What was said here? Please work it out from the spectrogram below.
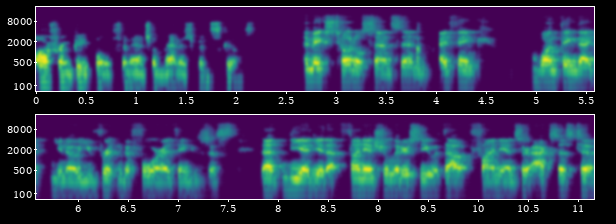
offering people financial management skills. It makes total sense, and I think one thing that you know you've written before, I think, is just that the idea that financial literacy without finance or access to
